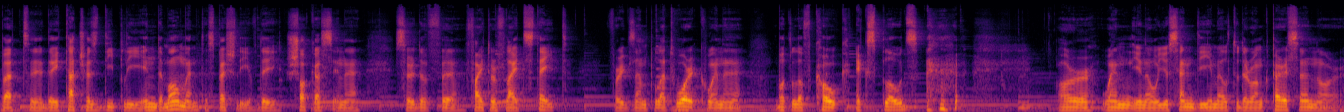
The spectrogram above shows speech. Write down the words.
but uh, they touch us deeply in the moment, especially if they shock us in a sort of uh, fight or flight state. For example, at work when a bottle of Coke explodes or when you know you send the email to the wrong person or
